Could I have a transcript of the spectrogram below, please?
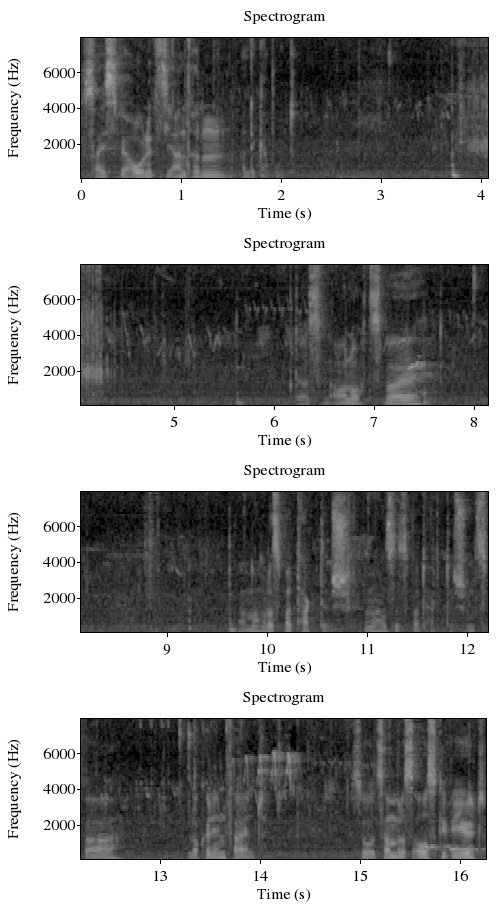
Das heißt, wir hauen jetzt die anderen alle kaputt. Da sind auch noch zwei. Dann machen wir das mal taktisch. Ja, das ist mal taktisch. Und zwar locker den Feind. So, jetzt haben wir das ausgewählt.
